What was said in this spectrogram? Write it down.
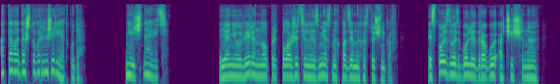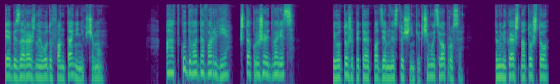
А та вода, что в оранжерее, откуда? Не речная ведь? Я не уверен, но предположительно из местных подземных источников. Использовать более дорогую очищенную и обеззараженную воду в фонтане ни к чему. А откуда вода во рве, что окружает дворец? Его тоже питают подземные источники. К чему эти вопросы? Ты намекаешь на то, что...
